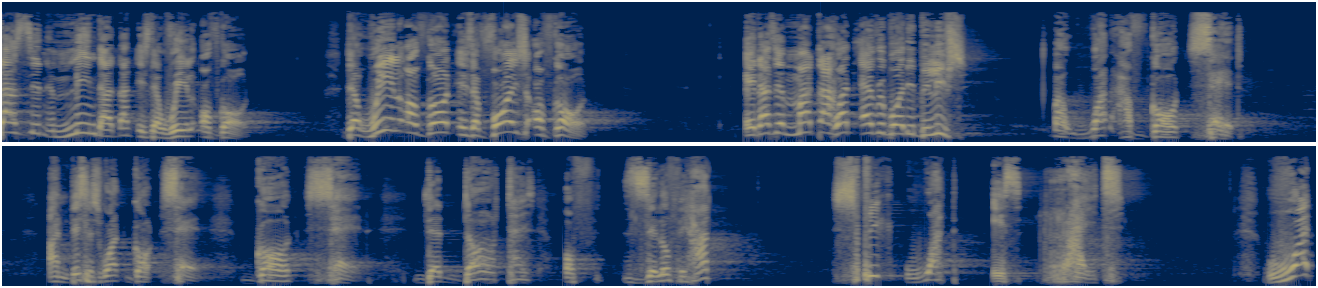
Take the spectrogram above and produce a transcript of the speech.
doesn't mean that that is the will of God. The will of God is the voice of God. It doesn't matter what everybody believes, but what have God said? And this is what God said. God said, the daughters of Zelophehad speak what is right. What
